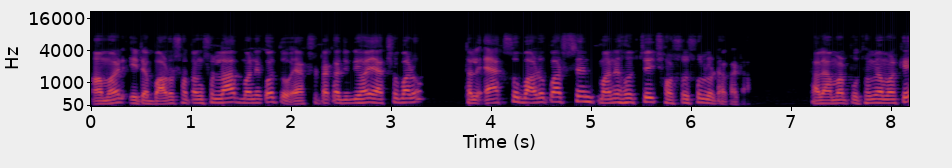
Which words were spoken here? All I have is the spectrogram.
আমার এটা বারো শতাংশ লাভ মানে কত? একশো টাকা যদি হয় একশো বারো, তাহলে একশো বারো পার্সেন্ট মানে হচ্ছে ছশো ষোলো টাকাটা। তাহলে আমার প্রথমে আমাকে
